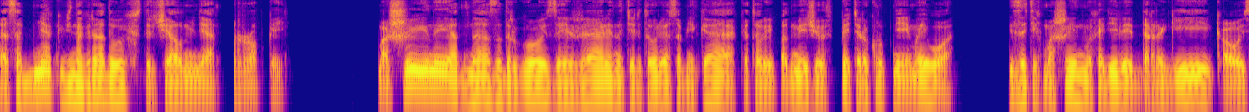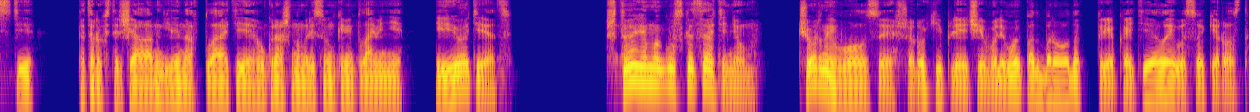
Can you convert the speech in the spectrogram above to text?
Особняк Виноградовых встречал меня пробкой. Машины одна за другой заезжали на территорию особняка, который подмечу в пятеро крупнее моего. Из этих машин выходили дорогие гости, которых встречала Ангелина в платье, украшенном рисунками пламени, и ее отец. Что я могу сказать о нем? Черные волосы, широкие плечи, волевой подбородок, крепкое тело и высокий рост.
